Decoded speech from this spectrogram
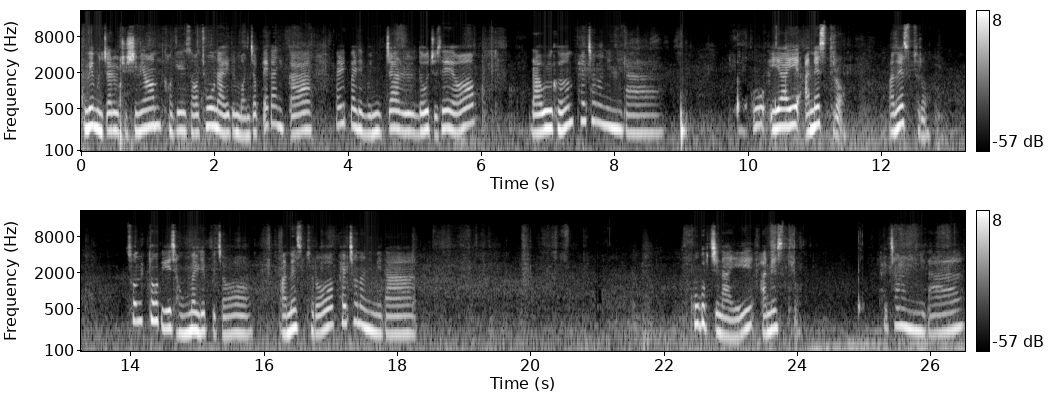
구매 문자를 주시면 거기에서 좋은 아이들 먼저 빼가니까 빨리빨리 문자를 넣어주세요. 라울금 8,000원입니다. 그리고 이 아이 아메스트로 아메스트로 손톱이 정말 예쁘죠. 아메스트로 8,000원입니다. 고급진 아이 아메스트로 8,000원입니다.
